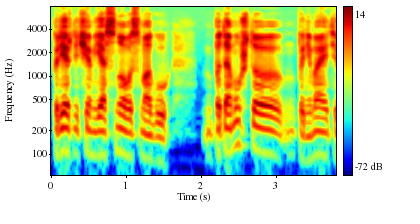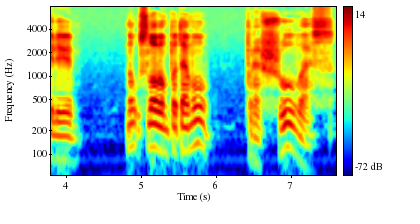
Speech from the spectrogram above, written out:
прежде чем я снова смогу, потому что, понимаете ли, ну, словом, потому, прошу вас,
